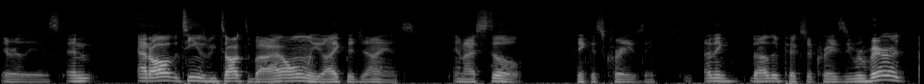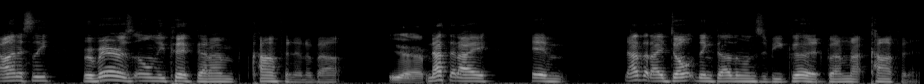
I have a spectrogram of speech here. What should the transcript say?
It really is. And at all the teams we talked about, I only like the Giants, and I still think it's crazy. I think the other picks are crazy. Rivera, honestly, Rivera's the only pick that I'm confident about. Yeah. Not that I am, not that I don't think the other ones would be good, but I'm not confident.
